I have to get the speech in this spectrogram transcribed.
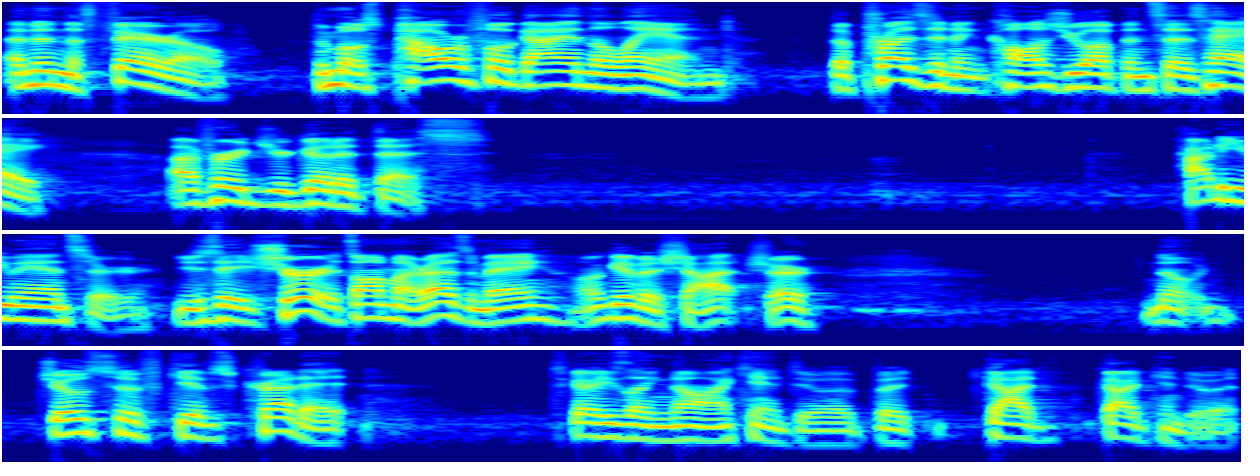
And then the Pharaoh, the most powerful guy in the land, the president calls you up and says, Hey, I've heard you're good at this. How do you answer? You say, sure, it's on my resume. I'll give it a shot, sure. No, Joseph gives credit. This guy, he's like, no, I can't do it, but God, God can do it.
